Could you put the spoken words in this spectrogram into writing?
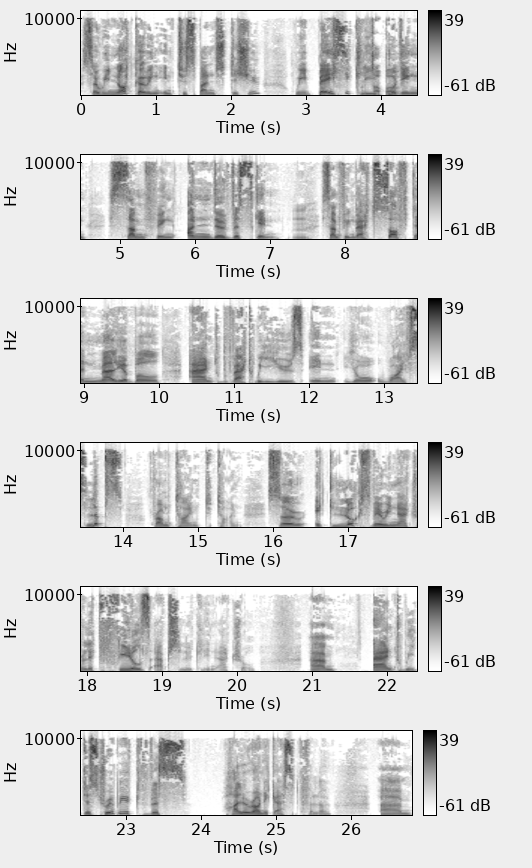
so we're not going into sponge tissue. We're basically putting of. Something under the skin, something that's soft and malleable and that we use in your wife's lips from time to time. So it looks very natural. It feels absolutely natural. Um, and we distribute this hyaluronic acid filler um,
